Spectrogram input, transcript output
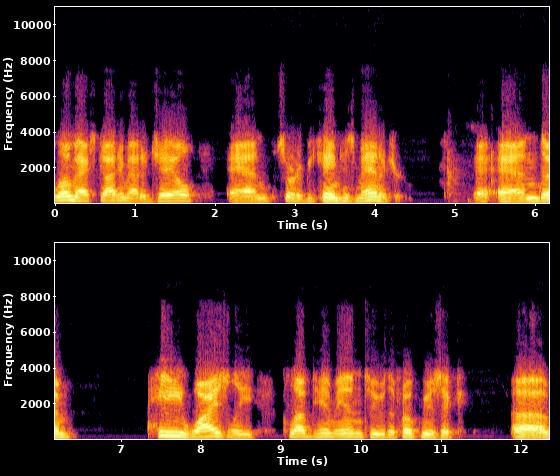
Lomax got him out of jail and sort of became his manager. And um, he wisely plugged him into the folk music, uh,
